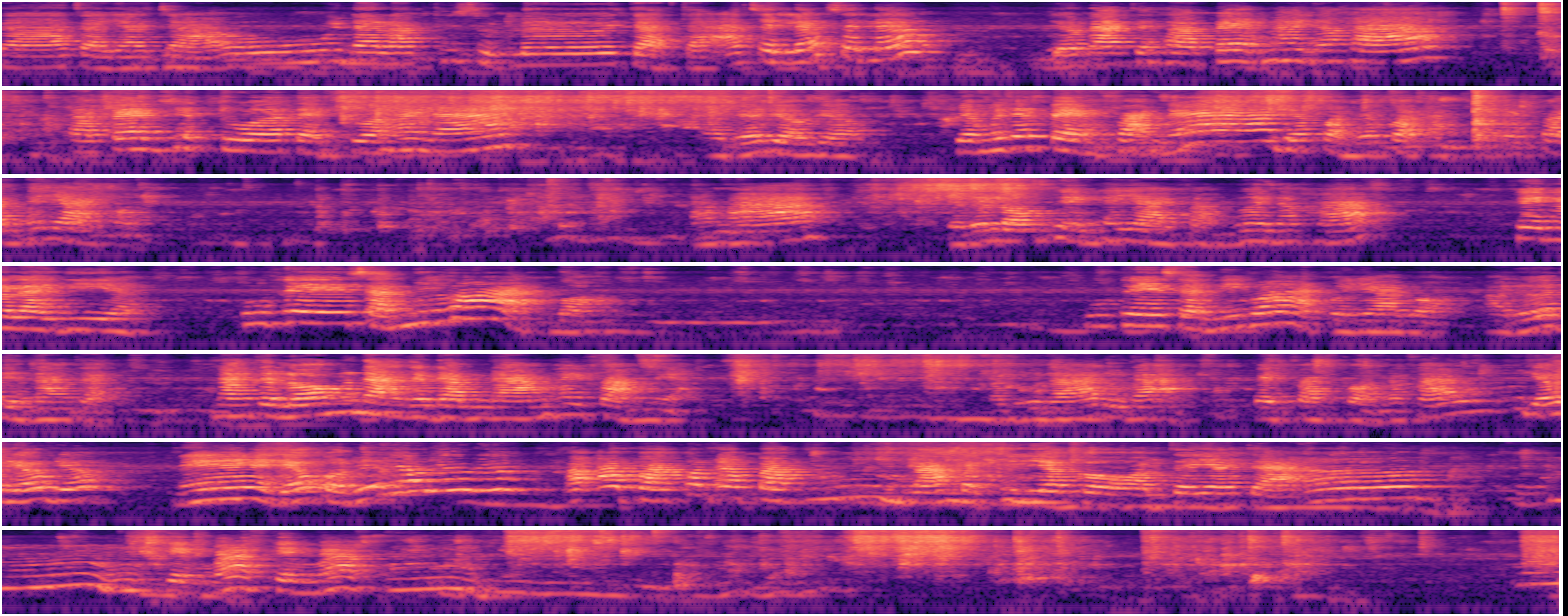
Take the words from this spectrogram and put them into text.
จ้าจ้ายายจ๋าโอ้ยน่ารักที่สุดเลยจ้าจ๋าเสร็จแล้วเสร็จแล้ว เดี๋ยวนางจะทาแป้งให้นะคะทาแป้งเช็ดตัวแต่งตัวให้นะเดี๋ยวเดี๋ยวเดี๋ยวยังไม่ได้แปรงฟันนะ เดี๋ยวก่อนเดี๋ยวก่อนอะแปรงฟันให้ยายก่อนอามาจะได้ร้องเพลงให้ยายฟังด้วยนะคะ เพลงอะไรดีอะภูเพสันนิวาสบอก ภูเพสันนิวาสก็ยายบอกเอาเด้อเดี๋ยวนางจะนางจะร้องแล้วนางจะดำน้ำให้ฟังเนี่ยมาดูนะดูนะไปฟังก่อนนะคะ เดี๋ยวเดี๋ยวเดี๋ยวนี่เดี๋ยวก่อนเดี๋ยวเดี๋ยวเดี๋ยวเดี๋ยวเอาเอาปากก่อนเอาปากล้างแบคทีเรียก่อนจะยายจ๋าเออเก่งมากเก่งมากอืม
